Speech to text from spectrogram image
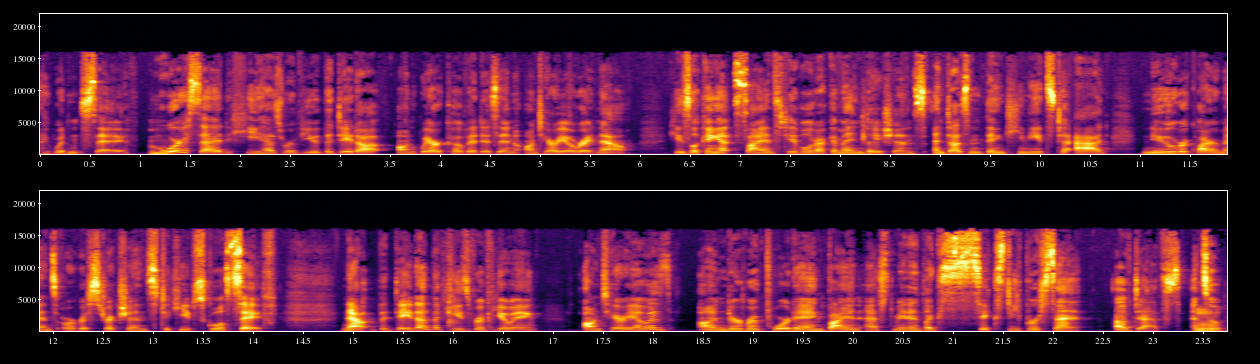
I wouldn't say. Moore said he has reviewed the data on where COVID is in Ontario right now. He's looking at science table recommendations and doesn't think he needs to add new requirements or restrictions to keep schools safe. Now, the data that he's reviewing, Ontario is underreporting by an estimated like 60% of deaths. And so hmm.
